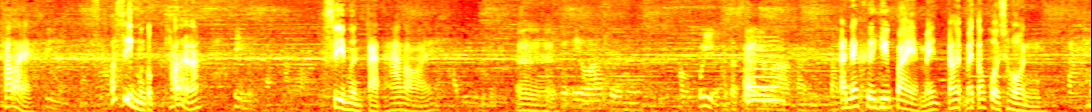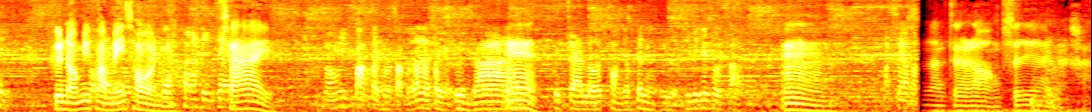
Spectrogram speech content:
เท่าไหร่อะสี่หมื่นก็สี่หมื่นกับเท่าไหร่นะสี่หมื่นสามพันบาทสี่หมื่นแปดห้าร้อยเออคือเอว่าซื้อไหมของผู้หญิงเขาจะซื้อเอว่ากัน อันนี้คือฮิ้วไปอะไม่ต้องไม่ต้องกลัวชนใช่ คือน้องมีความไม่ชน ใช่ น้องมีปลั๊กใส่โทรศัพท์ได้แต่ใส่อย่างอื่นได้อืม กุญแจรถของจำเป็นอย่างอื่นที่ไม่ใช่โทรศัพท์อืมเอาแซ่บกำลังจะลองเสื้อนะคะ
